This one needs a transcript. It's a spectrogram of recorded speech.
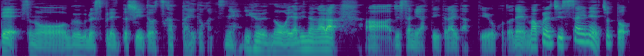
でその Google スプレッドシートを使ったりとかですね、いうのをやりながら、あ実際にやっていただいたっていうことで、まあ、これ実際ね、ちょっと、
